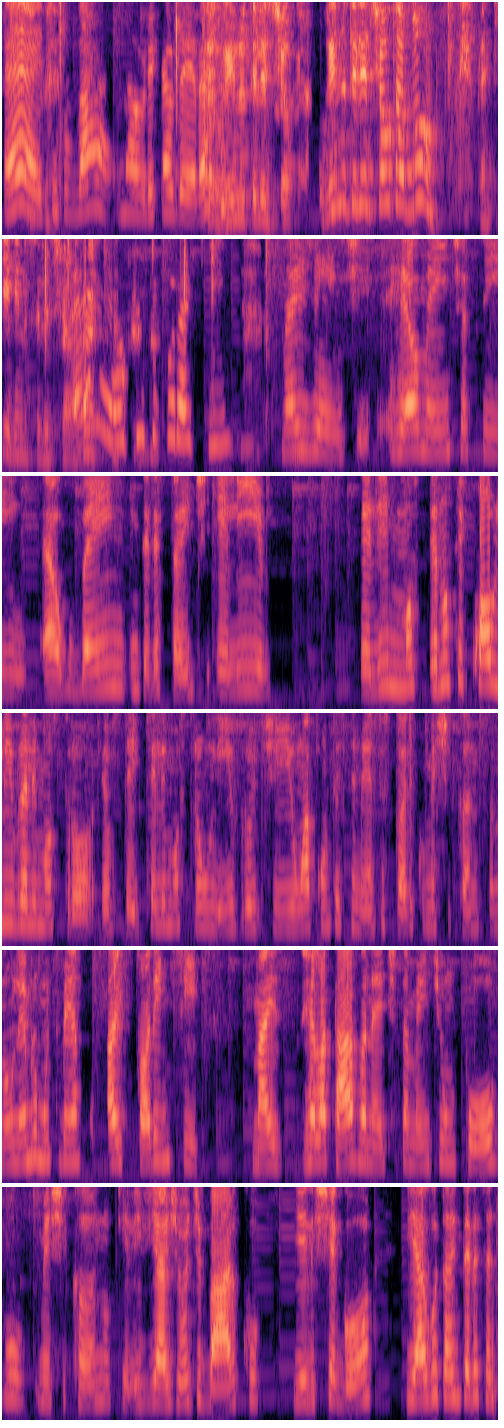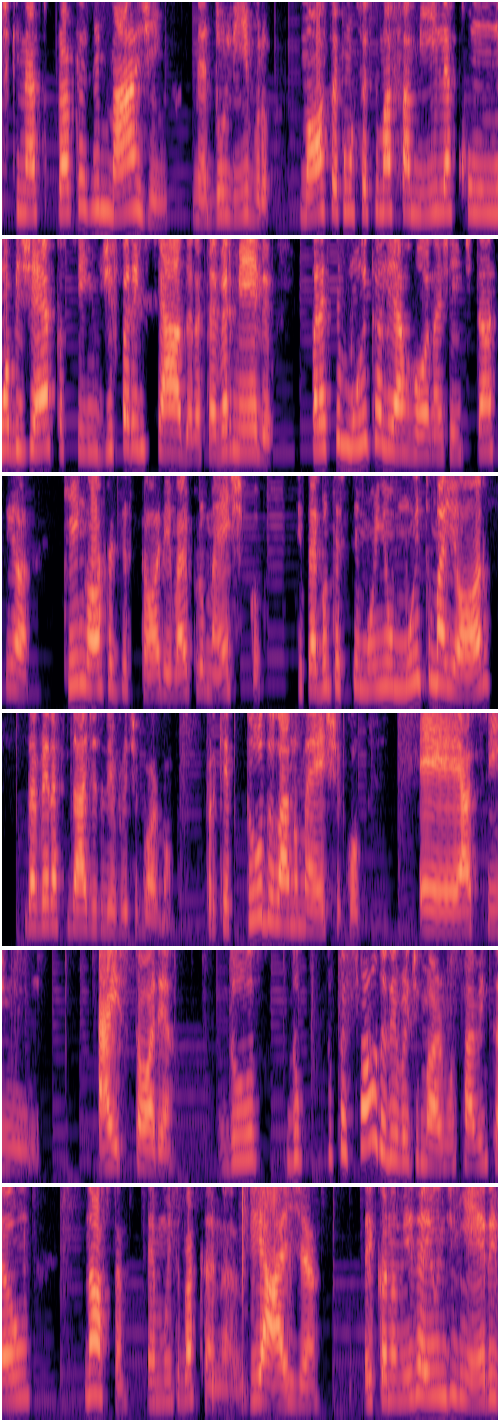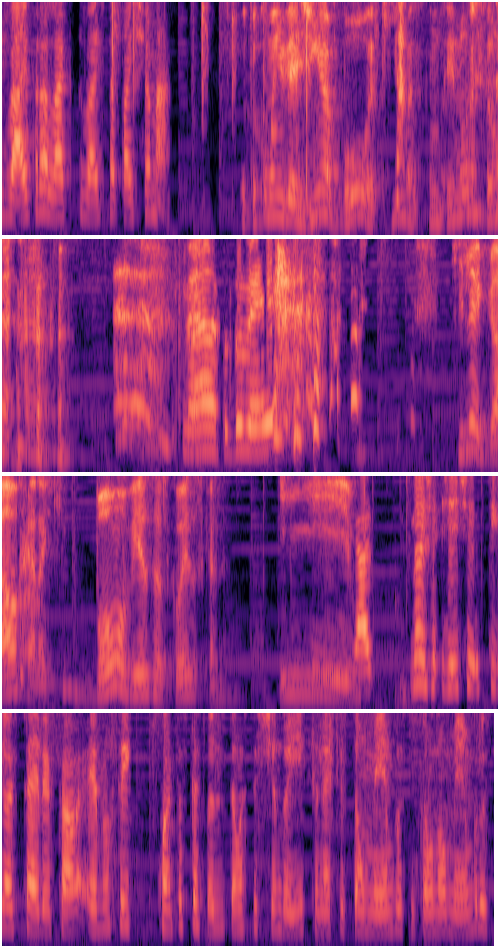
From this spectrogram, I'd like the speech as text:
É, tipo, bah, não, brincadeira. O reino celestial. O reino celestial tá bom. Pra que reino celestial? É, eu fico por aqui. Mas, gente, realmente, assim, é algo bem interessante. Ele. Ele most... Eu não sei qual livro ele mostrou. Eu sei que ele mostrou um livro de um acontecimento histórico mexicano. Eu não lembro muito bem a, a história em si, mas relatava, né, de, também de um povo mexicano que ele viajou de barco e ele chegou e algo tão interessante que nas próprias imagens né, do livro mostra como se fosse uma família com um objeto assim diferenciado, era até vermelho. Parece muito ali a Rona, gente. Então, assim, ó, quem gosta de história e vai para o México, recebe um testemunho muito maior da veracidade do livro de Mormon. Porque tudo lá no México é, assim, a história dos, do, do pessoal do livro de Mormon, sabe? Então, nossa, é muito bacana. Viaja, economiza aí um dinheiro e vai para lá que tu vai se apaixonar. Eu tô com uma invejinha boa aqui, mas não tem noção. não, tudo bem. Que legal, cara. Que bom ouvir essas coisas, cara. E. a... Não, gente, assim, ó, sério, eu não sei quantas pessoas estão assistindo isso, né? Se são membros, se são não membros.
